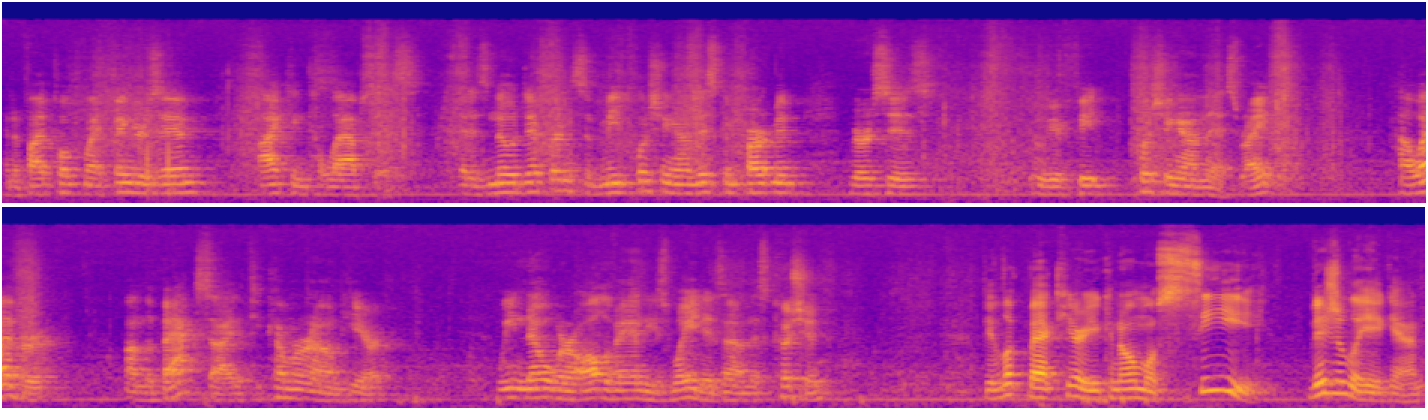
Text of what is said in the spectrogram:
And if I poke my fingers in, I can collapse this. It is no difference of me pushing on this compartment versus your feet pushing on this, right? However, on the back side, if you come around here, we know where all of Andy's weight is on this cushion. If you look back here, you can almost see visually again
